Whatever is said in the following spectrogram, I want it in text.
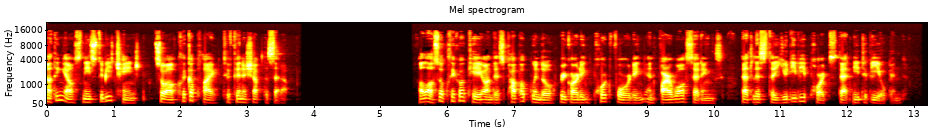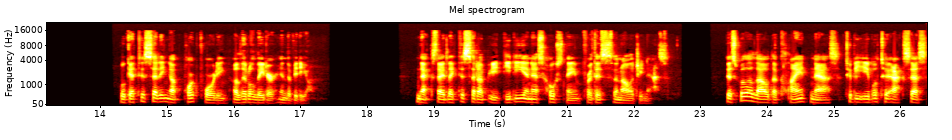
Nothing else needs to be changed, so I'll click Apply to finish up the setup. I'll also click OK on this pop-up window regarding port forwarding and firewall settings that list the UDP ports that need to be opened. We'll get to setting up port forwarding a little later in the video. Next, I'd like to set up a DDNS hostname for this Synology NAS. This will allow the client NAS to be able to access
